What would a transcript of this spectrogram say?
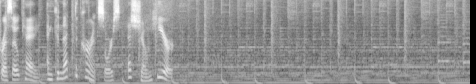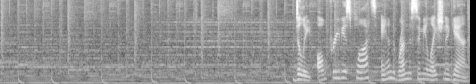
Press OK and connect the current source as shown here. Delete all previous plots and run the simulation again.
